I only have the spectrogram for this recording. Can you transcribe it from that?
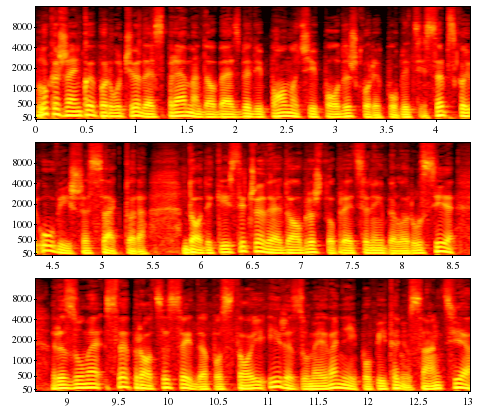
Lukašenko je poručio da je spreman da obezbedi pomoć i podršku Republici Srpskoj u više sektora. Dodik ističe da je dobro što predsjednik Belorusije razume sve procese i da postoji i razumevanje i po pitanju sankcija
